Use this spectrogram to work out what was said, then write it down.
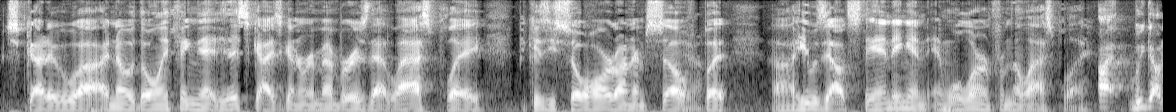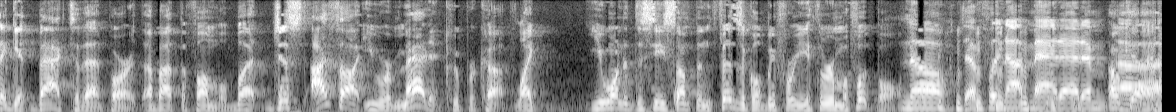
Just got to. Uh, I know the only thing that this guy's going to remember is that last play because he's so hard on himself. Yeah. But uh, he was outstanding, and, and we'll learn from the last play. I, we got to get back to that part about the fumble. But just, I thought you were mad at Cooper Kupp, Like you wanted to see something physical before you threw him a football. No, definitely not mad at him. okay. Uh,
